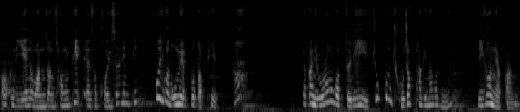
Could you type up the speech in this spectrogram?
어 근데 얘는 완전 정핏에서 거의 슬림 핏? 어 이거 너무 예쁘다 핏. 헉! 약간 이런 것들이 조금 조잡하긴 하거든요. 이건 약간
